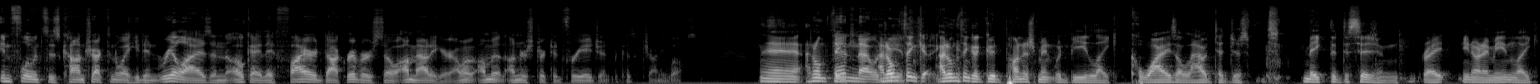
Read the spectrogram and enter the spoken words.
influenced his contract in a way he didn't realize. And okay, they fired Doc Rivers, so I'm out of here. I'm, a, I'm an unrestricted free agent because of Johnny Wilkes. Yeah, I don't think that would I don't think I don't think a good punishment would be like Kawhi is allowed to just make the decision, right? You know what I mean? Like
